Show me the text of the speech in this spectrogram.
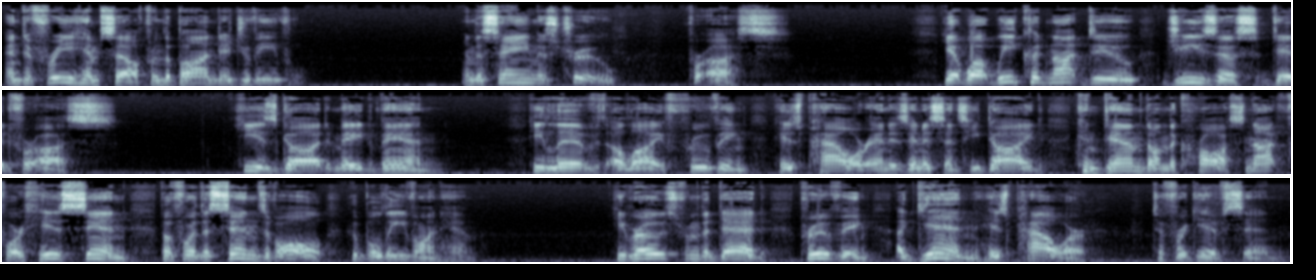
and to free himself from the bondage of evil. And the same is true for us. Yet what we could not do, Jesus did for us. He is God made man. He lived a life proving his power and his innocence. He died condemned on the cross, not for his sin, but for the sins of all who believe on him. He rose from the dead, proving again his power to forgive sin.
